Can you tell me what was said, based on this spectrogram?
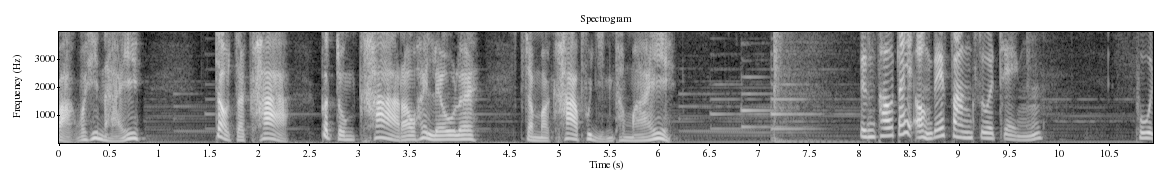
ฝากไว้ที่ไหน เจ้าจะฆ่าก็จงฆ่าเราให้เร็วเลย จะมาฆ่าผู้หญิงทำไม อึงเผาใต้อ่องได้ฟังสัวเจ๋ง พูด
